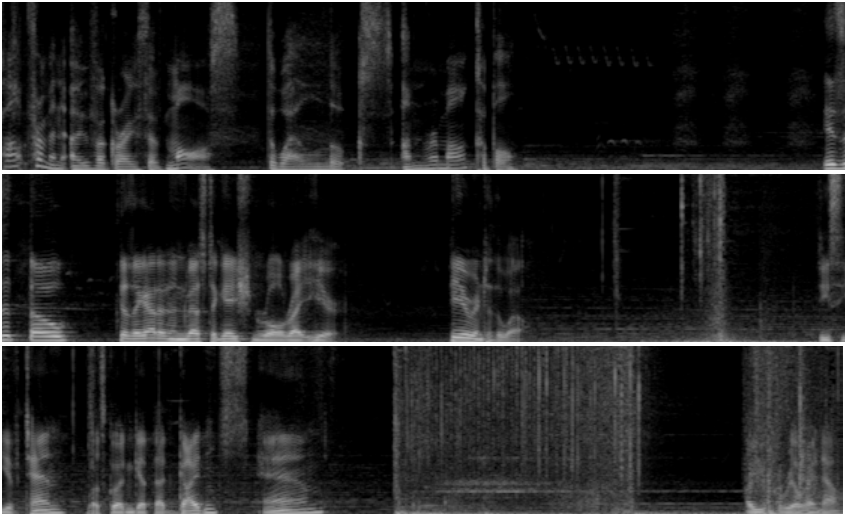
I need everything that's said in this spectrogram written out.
Apart from an overgrowth of moss, the well looks unremarkable. Is it though? Because I got an investigation roll right here. Peer into the well. DC of 10. Let's go ahead and get that guidance. And... Are you for real right now?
